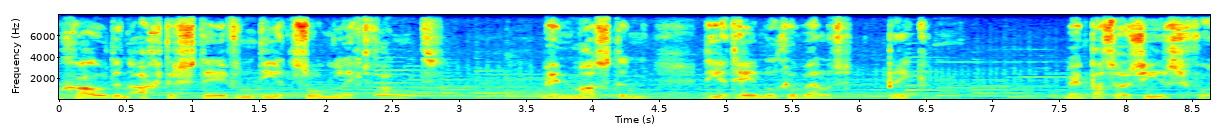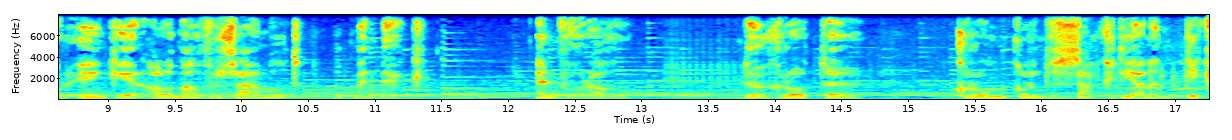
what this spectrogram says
gouden achtersteven die het zonlicht vangt. Mijn masten die het hemelgewelf prikken. Mijn passagiers voor één keer allemaal verzameld op mijn dek. En vooral de grote, kronkelende zak die aan een dik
